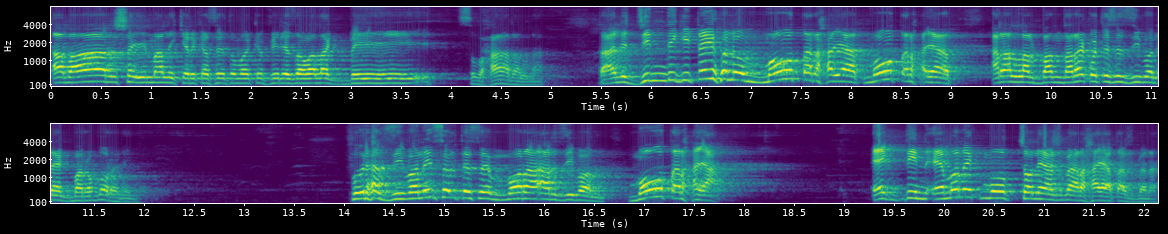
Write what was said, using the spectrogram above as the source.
আবার সেই মালিকের কাছে তোমাকে ফিরে যাওয়া লাগবে। সুবহানাল্লাহ। তাহলে জিন্দিগিটাই হলো মৌত আর হায়াত মৌত আর হায়াত। আর আল্লাহর বান্দারা কইতেছে, জীবন একবারও মরে নেই। পুরা জীবনেই চলতেছে মরা আর জীবন মৌত আর হায়াত। একদিন এমন এক মত চলে আসবে আর হায়াত আসবে না।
